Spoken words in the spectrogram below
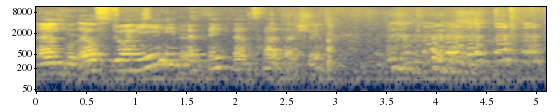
And what else do I need? I think that's that actually.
